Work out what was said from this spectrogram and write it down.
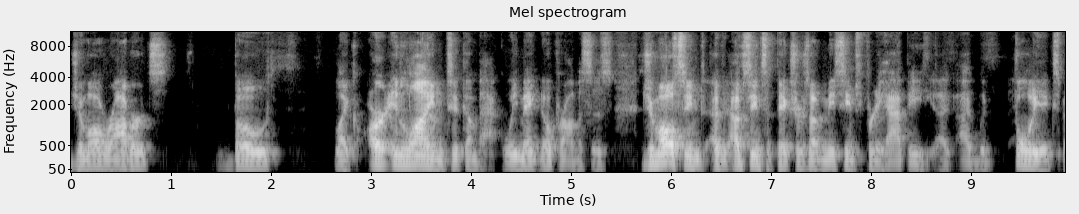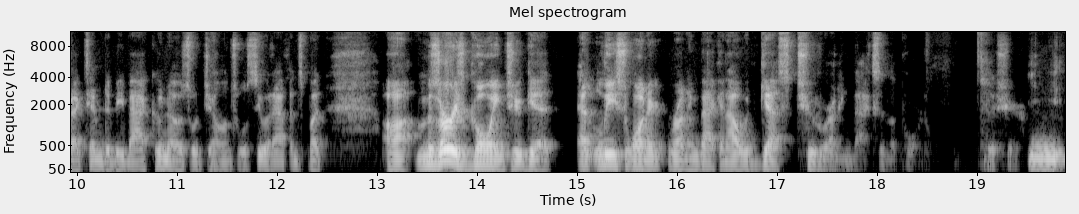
Jamal Roberts both like are in line to come back. We make no promises. Jamal seems I've, seen some pictures of him. He seems pretty happy. I, I, would fully expect him to be back. Who knows with Jones? We'll see what happens. But uh, Missouri's going to get at least one running back, and I would guess two running backs in the portal this year.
